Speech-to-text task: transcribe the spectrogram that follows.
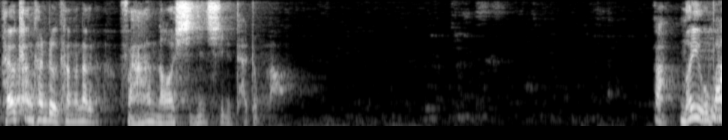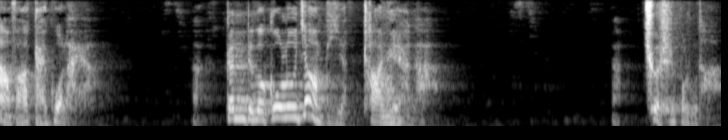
还要看看这个看看那个呢？烦恼习气太重了。啊，没有办法改过来呀！啊，跟这个锅炉匠比啊，差远了。确实不如他。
